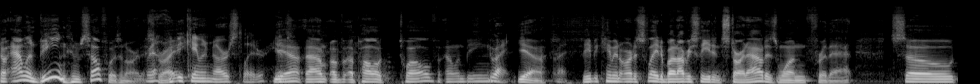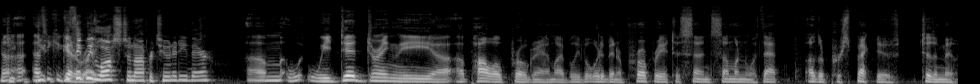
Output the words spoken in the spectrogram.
no? Alan Bean himself was an artist, Yeah, right? He became an artist later. yes. Yeah, um, of Apollo 12, Alan Bean? Right. Yeah. Right. He became an artist later, but obviously he didn't start out as one for that. So, No, do, I- I think you do it think we lost an opportunity there? Um, w- we did during the uh, Apollo program. I believe it would have been appropriate to send someone with that other perspective to the moon.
